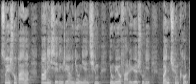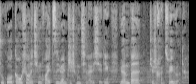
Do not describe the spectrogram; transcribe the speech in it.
所以说白了，巴黎协定这样又年轻又没有法律约束力，完全靠诸国高尚的情怀自愿支撑起来的协定，原本就是很脆弱的。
